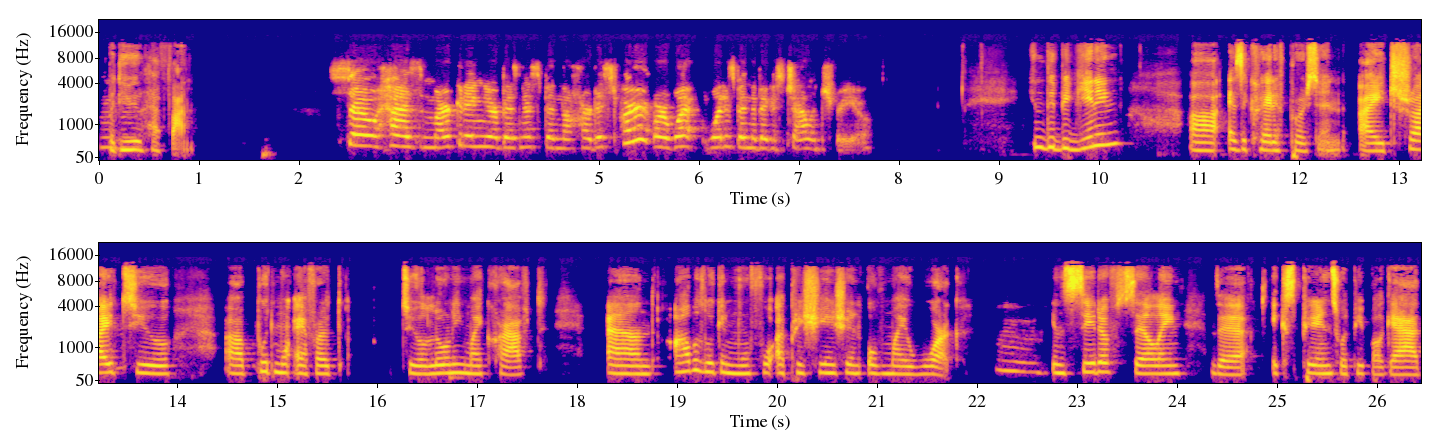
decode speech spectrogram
but Mhm. you'll have fun So, has marketing your business been the hardest part, or what? What has been the biggest challenge for you? in the beginning uh, as a creative person, I tried to uh, put more effort to learning my craft, and I was looking more for appreciation of my work mm. instead of selling the experience what people get,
